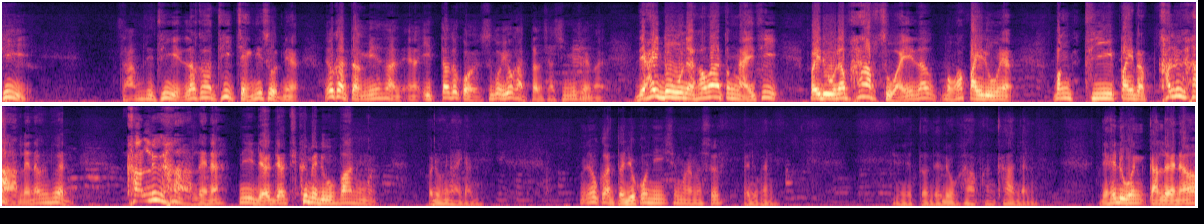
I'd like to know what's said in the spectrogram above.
ที่สามสิบที่ แล้วก็ที่เจ๋งที่สุดเนี่ยよかったら皆さんเอ่อ行ったとこすごい良かったら写真見せてもらえเดี๋ยวให้ดูหน่อยครับว่าตรงไหนที่ไปดูแล้วภาพสวยแล้วบอกว่าไปดูเนี่ย บางทีไปแบบคฤหาสน์เลยนะเพื่อนๆคฤหาสน์เลยนะ นี่เดี๋ยวเดี๋ยวขึ้นไปดูบ้านกันหมดไปดูข้างในกันよかったら横にしてもらいますไปดูกันเออตัวเดี๋ยวดูภาพข้างๆกัน เดี๋ยวให้ดูกันเลยเนาะ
